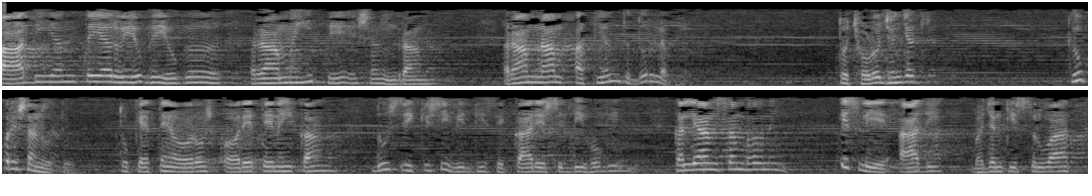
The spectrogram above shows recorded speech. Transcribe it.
आदि अंत युग युग, राम ही ते संग्राम। राम नाम अत्यंत दुर्लभ है। तो छोड़ो झंझट। क्यों परेशान होते हो? तो कहते हैं, और और ते नहीं काम। दूसरी किसी विधि से कार्य सिद्धि होगी नहीं। कल्याण संभव नहीं। इसलिए आदि भजन की शुरुआत,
